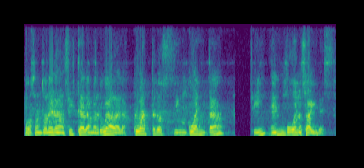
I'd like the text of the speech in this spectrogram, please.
Vos, Antonella, naciste a la madrugada, a las 4.50, ¿sí? en Buenos Aires.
